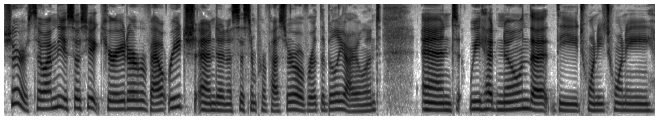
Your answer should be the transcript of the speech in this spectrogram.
Sure. So I'm the associate curator of outreach and an assistant professor over at the Billy Ireland. And we had known that the 2020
